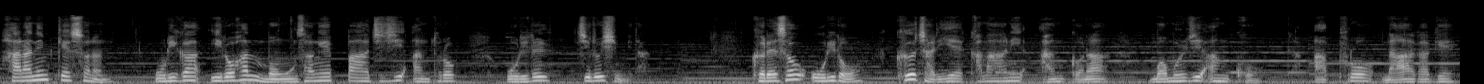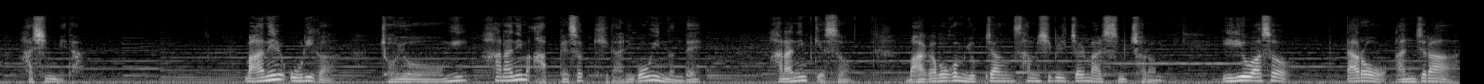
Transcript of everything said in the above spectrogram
하나님께서는 우리가 이러한 몽상에 빠지지 않도록 우리를 찌르십니다. 그래서 우리로 그 자리에 가만히 앉거나 머물지 않고 앞으로 나아가게 하십니다. 만일 우리가 조용히 하나님 앞에서 기다리고 있는데 하나님께서 마가복음 6장 31절 말씀처럼 이리 와서 따로 앉으라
